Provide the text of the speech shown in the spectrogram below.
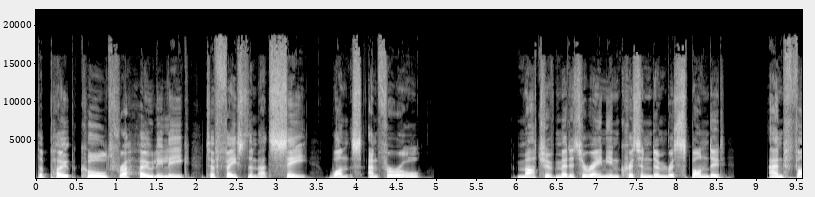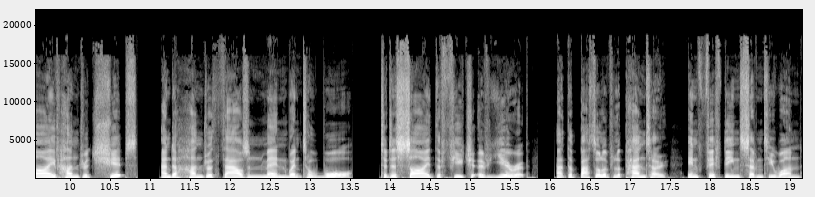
the Pope called for a Holy League to face them at sea once and for all. Much of Mediterranean Christendom responded, and 500 ships and a 100,000 men went to war to decide the future of Europe at the Battle of Lepanto in 1571.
